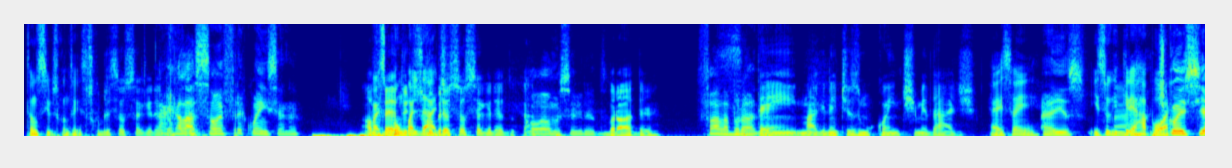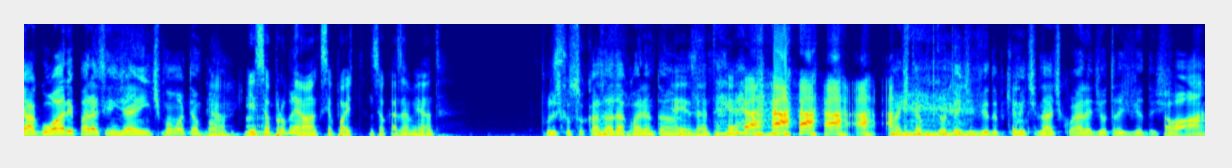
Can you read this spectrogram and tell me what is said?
Tão simples quanto isso. Descobri seu segredo. A Alfredo. relação é frequência, né? Mas Alfredo, com qualidade. descobri o seu segredo, cara. Qual é o meu segredo? Brother. Fala, Você brother. tem magnetismo com intimidade. É isso aí. É isso. Isso que Ah, cria Te rapport. conheci agora e parece que a gente já é íntimo há muito tempão. É. Esse é o problema que você pode ter no seu casamento. Por isso que eu sou casado há 40 anos. É exato. Mais tempo do que eu tenho de vida, porque a minha intimidade com ela é de outras vidas. Ó,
